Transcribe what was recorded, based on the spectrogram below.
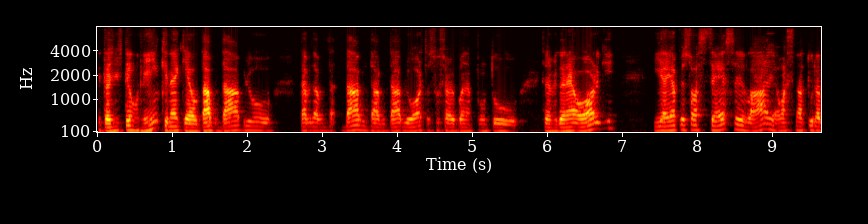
Então, a gente tem um link, né, que é o www www.hortasocialurbana.org e aí a pessoa acessa lá, é uma assinatura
